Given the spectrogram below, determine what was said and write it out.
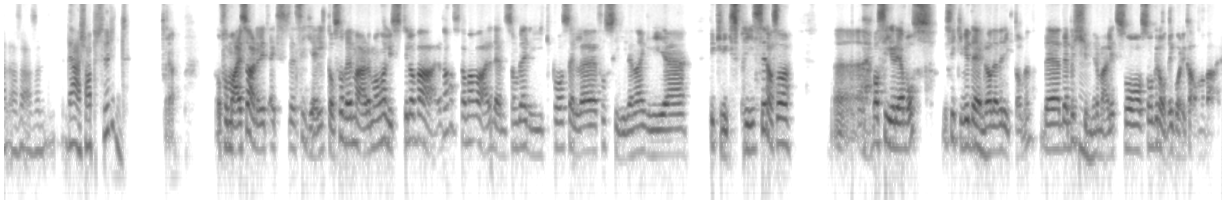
altså, altså, det er så absurd. Ja. Og For meg så er det litt eksistensielt også. Hvem er det man har lyst til å være, da? Skal man være den som ble rik på å selge fossil energi eh, til krigspriser? Altså, eh, hva sier det om oss, hvis ikke vi deler av den rikdommen? Det, det bekymrer meg litt. Så, så grådig går det ikke an å være.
